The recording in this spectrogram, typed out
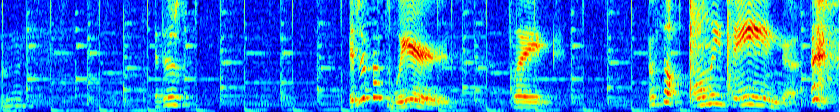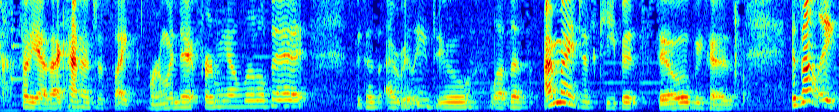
mm, it just, it just looks weird. Like, that's the only thing. so yeah, that kind of just like ruined it for me a little bit because I really do love this. I might just keep it still because it's not like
